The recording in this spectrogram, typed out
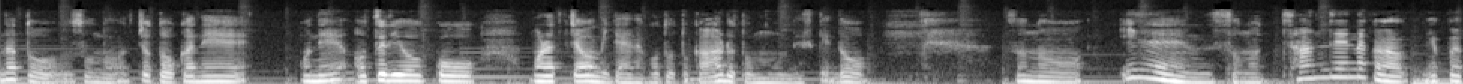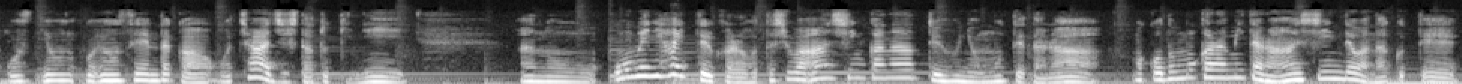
だと、そのちょっとお金をね、お釣りをこうもらっちゃおうみたいなこととかあると思うんですけど、その、以前、その3000円だか、やっぱり4000円だかをチャージした時に、あの、多めに入ってるから私は安心かなっていうふうに思ってたら、まあ、子供から見たら安心ではなくて、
